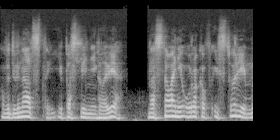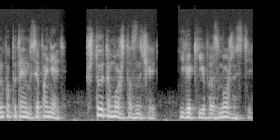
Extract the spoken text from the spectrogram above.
В 12 и последней главе на основании уроков истории мы попытаемся понять, что это может означать и какие возможности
